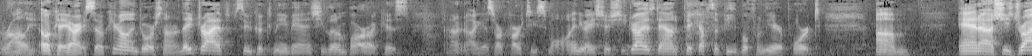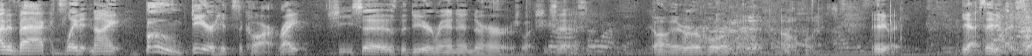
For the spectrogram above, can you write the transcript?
Raleigh. Okay, all right. So Caroline her. They drive Sue Cook's minivan. She let them borrow it because I don't know. I guess our car's too small. Anyway, so she drives down to pick up some people from the airport, um, and uh, she's driving back. It's late at night. Boom! Deer hits the car. Right? She says the deer ran into her. Is what she There were says. four of them. Oh, there were four of them. Oh, anyway. Yes. Anyway, so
